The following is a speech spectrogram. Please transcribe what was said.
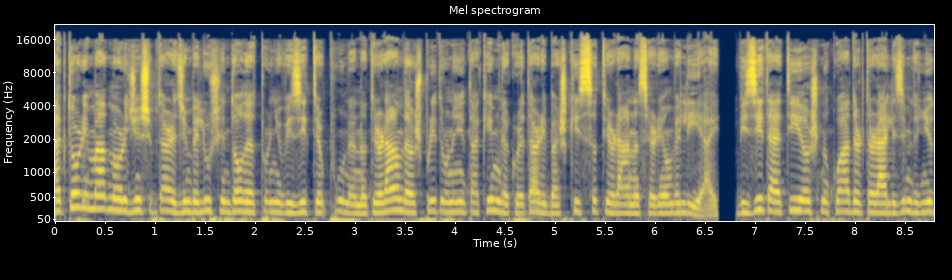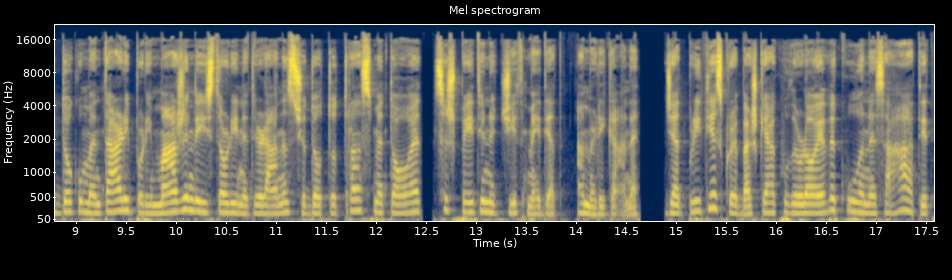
Aktori i madh me origjinë shqiptare Xhim Belushi ndodhet për një vizitë pune në Tiranë dhe është pritur në një takim nga kryetari i Bashkisë së Tiranës Erion Veliaj. Vizita e tij është në kuadër të realizimit të një dokumentari për imazhin dhe historinë e Tiranës që do të transmetohet së shpejti në gjithë mediat amerikane. Gjatë pritjes kryebashkiaku dhuroi edhe kullën e Sahatit,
